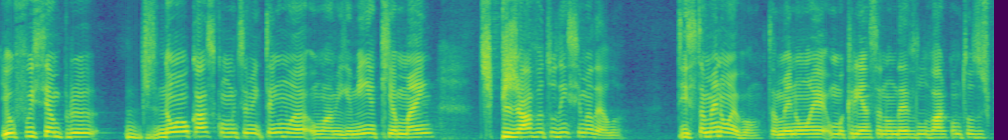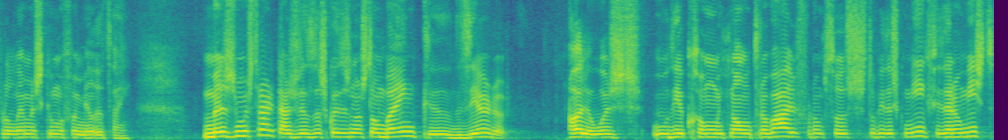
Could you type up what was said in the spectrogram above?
eu fui sempre. Não é o caso com muitos amigos. Tenho uma, uma amiga minha que a mãe despejava tudo em cima dela. Isso também não é bom. Também não é. Uma criança não deve levar com todos os problemas que uma família tem. Mas mostrar que às vezes as coisas não estão bem, que dizer. Olha, hoje o dia correu muito mal no trabalho, foram pessoas estúpidas comigo, fizeram-me isto.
